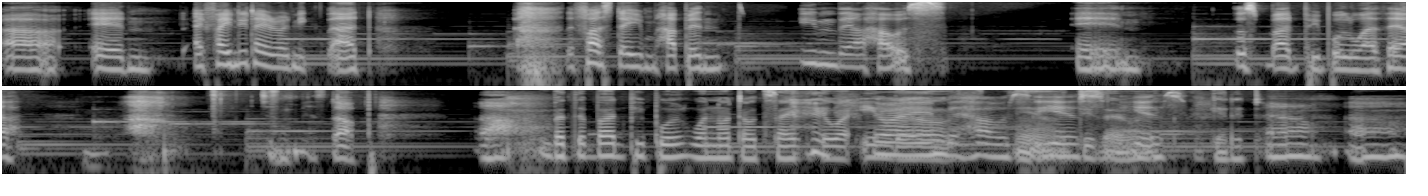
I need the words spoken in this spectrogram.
Uh, and I find it ironic that the first time happened in their house and those bad people were there. Just messed up. Uh, But the bad people were not outside. They were in, They were the, house. in the house, Yeah, yes, It is yes. I get it. um, uh,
